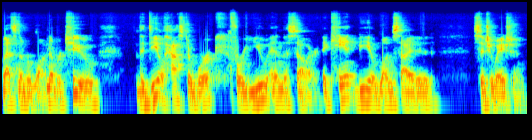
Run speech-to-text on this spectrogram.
That's number one. Number two, the deal has to work for you and the seller. It can't be a one sided situation.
